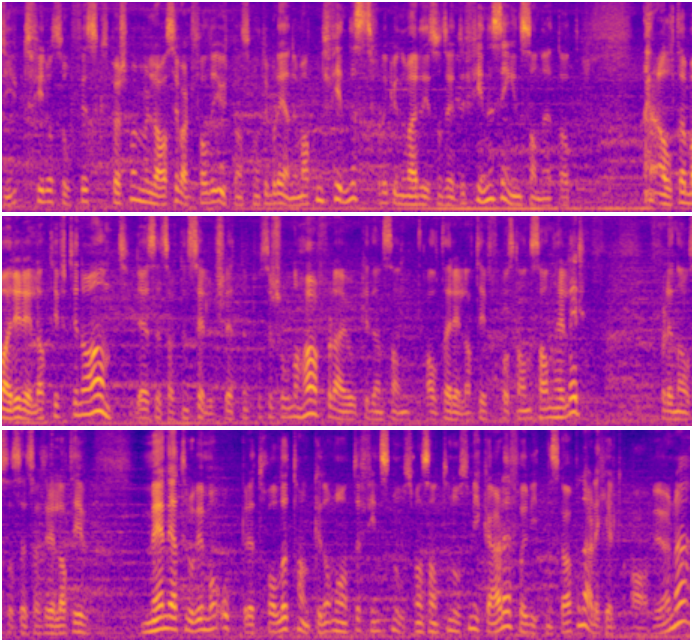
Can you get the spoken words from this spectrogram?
dypt filosofisk spørsmål, men la oss i hvert fall i utgangspunktet bli enige om at den finnes. For det kunne være de som sier at det finnes ingen sannhet. At alt er bare relativt til noe annet. Det er selvsagt en selvutslettende posisjon å ha, for det er jo ikke den sann, alt er relativt påstanden sann heller. For den er også selvsagt relativ. Men jeg tror vi må opprettholde tanken om at det fins noe som er sant og noe som ikke er det. For vitenskapen er det helt avgjørende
